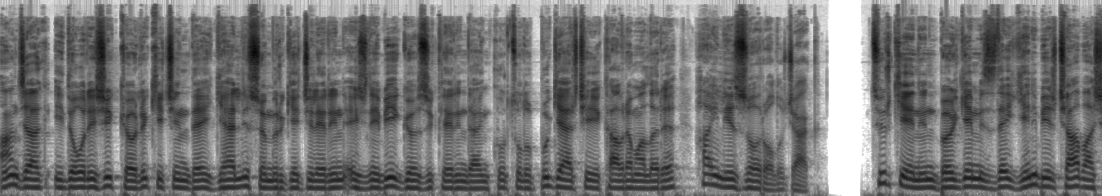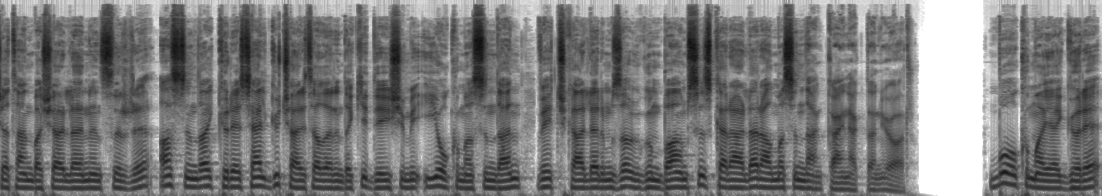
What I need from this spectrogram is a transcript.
Ancak ideolojik körlük içinde yerli sömürgecilerin ecnebi gözlüklerinden kurtulup bu gerçeği kavramaları hayli zor olacak. Türkiye'nin bölgemizde yeni bir çağ başlatan başarılarının sırrı aslında küresel güç haritalarındaki değişimi iyi okumasından ve çıkarlarımıza uygun bağımsız kararlar almasından kaynaklanıyor. Bu okumaya göre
